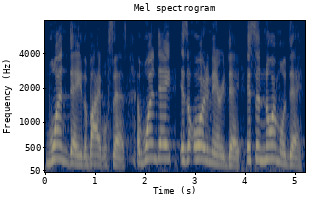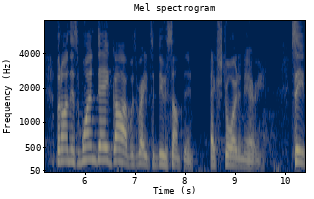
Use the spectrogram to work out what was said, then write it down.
one day, the Bible says. And one day is an ordinary day, it's a normal day. But on this one day, God was ready to do something extraordinary. See,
